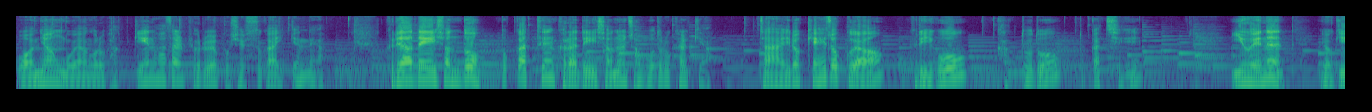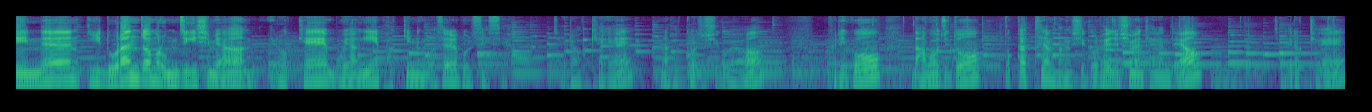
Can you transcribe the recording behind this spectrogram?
원형 모양으로 바뀐 화살표를 보실 수가 있겠네요. 그라데이션도 똑같은 그라데이션을 줘보도록 할게요. 자 이렇게 해줬고요. 그리고 각도도 똑같이. 이후에는 여기 있는 이 노란 점을 움직이시면 이렇게 모양이 바뀌는 것을 볼 수 있어요. 자, 이렇게 하나 바꿔주시고요. 그리고 나머지도 똑같은 방식으로 해주시면 되는데요. 자 이렇게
